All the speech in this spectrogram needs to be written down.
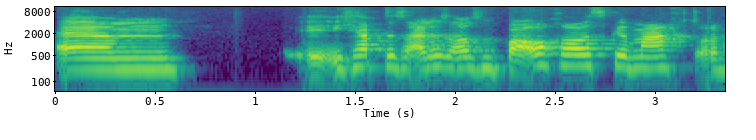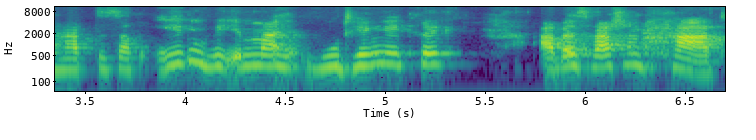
Ähm, ich habe das alles aus dem Bauch raus gemacht und habe das auch irgendwie immer gut hingekriegt, aber es war schon hart.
